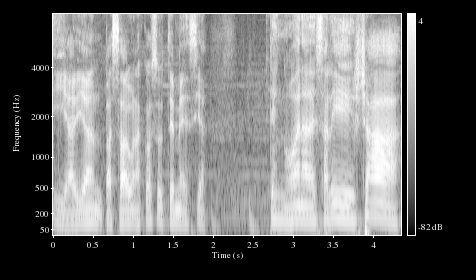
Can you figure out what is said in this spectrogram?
y habían pasado algunas cosas, usted me decía, tengo ganas de salir ya.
